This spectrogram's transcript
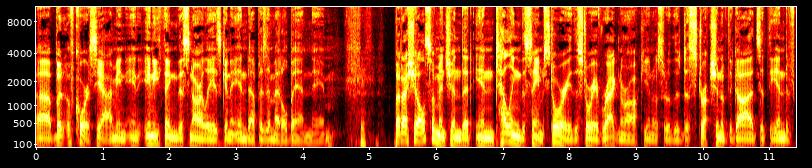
Uh, but of course, yeah. I mean, in, anything this gnarly is going to end up as a metal band name. But I should also mention that in telling the same story, the story of Ragnarok, you know, sort of the destruction of the gods at the end of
